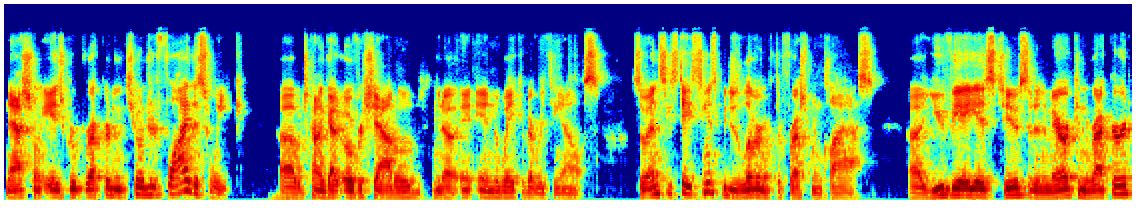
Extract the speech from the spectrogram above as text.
national age group record in the 200 fly this week, uh, which kind of got overshadowed, you know, in, in the wake of everything else. So NC State seems to be delivering with the freshman class. Uh, UVA is too, set an American record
